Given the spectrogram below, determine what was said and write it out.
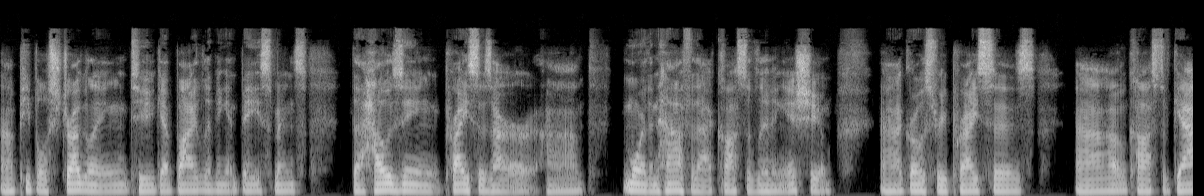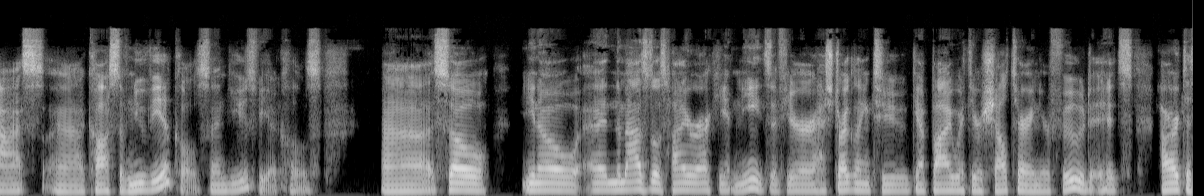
uh, people struggling to get by living in basements. The housing prices are uh, more than half of that cost of living issue. Uh, grocery prices, uh, cost of gas, cost of new vehicles and used vehicles. so you know, in the Maslow's hierarchy of needs, if you're struggling to get by with your shelter and your food, it's hard to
